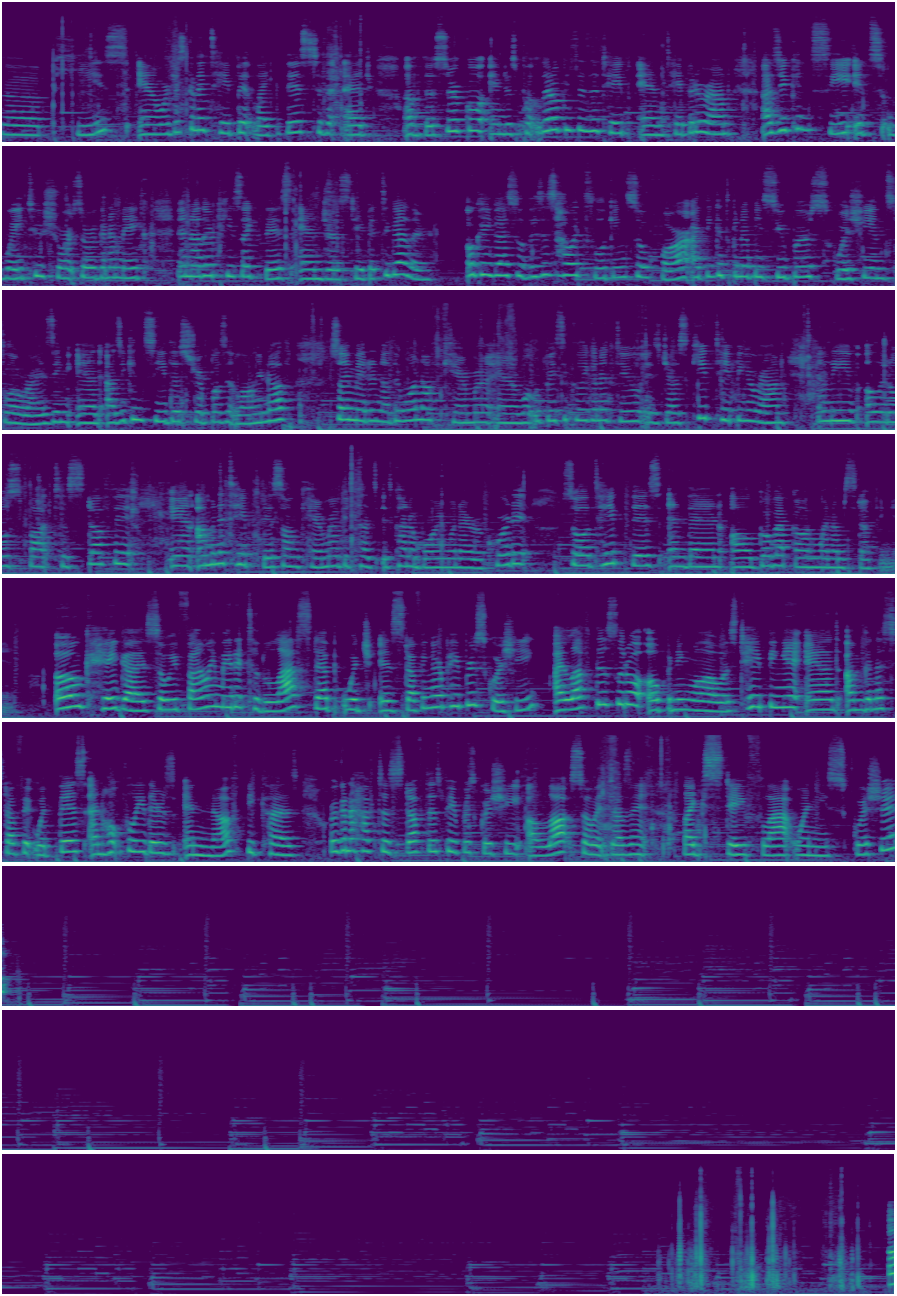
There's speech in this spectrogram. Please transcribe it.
the piece and we're just gonna tape it like this to the edge of the circle and just put little pieces of tape and tape it around. As you can see, it's way too short, so we're gonna make another piece like this and just tape it together. Okay guys, so this is how it's looking so far. I think it's gonna be super squishy and slow rising and as you can see the strip wasn't long enough so I made another one off camera and what we're basically gonna do is just keep taping around and leave a little spot to stuff it and I'm gonna tape this on camera because it's kind of boring when I record it so I'll tape this and then I'll go back on when I'm stuffing it. Okay guys, so we finally made it to the last step, which is stuffing our paper squishy. I left this little opening while I was taping it and I'm gonna stuff it with this and hopefully there's enough because we're gonna have to stuff this paper squishy a lot so it doesn't like stay flat when you squish it.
